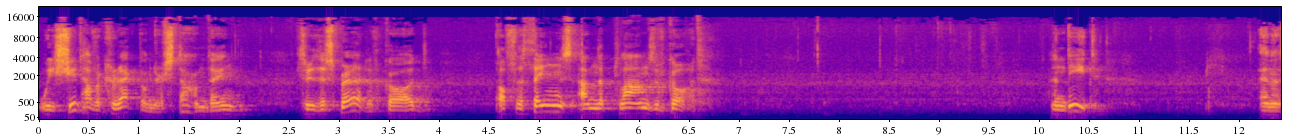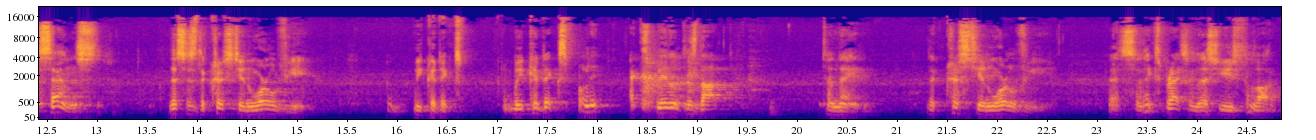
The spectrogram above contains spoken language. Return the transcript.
We should have a correct understanding through the Spirit of God of the things and the plans of God. Indeed, in a sense, this is the Christian worldview. We could, ex- we could expl- explain it as that tonight the Christian worldview. That's an expression that's used a lot.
